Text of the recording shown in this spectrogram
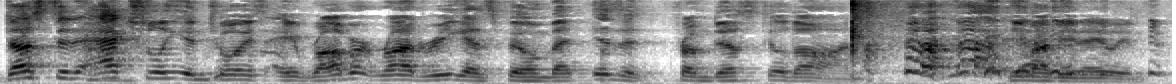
Dustin actually enjoys a Robert Rodriguez film that isn't From Dusk Till Dawn. He might be an alien.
